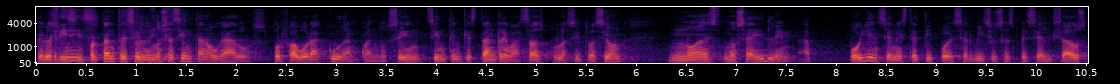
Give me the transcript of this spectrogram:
Pero es muy importante decirles, no se sientan ahogados, por favor acudan. Cuando sienten que están rebasados por la situación, no, es, no se aíslen, apóyense en este tipo de servicios especializados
